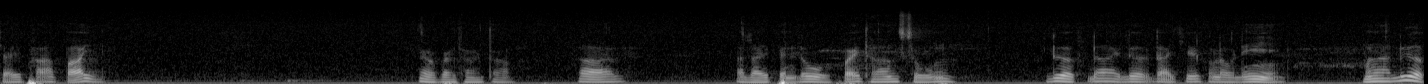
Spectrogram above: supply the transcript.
ใจพาไปเอาไปทางต่ำถ้าอะไรเป็นลูกไปทางสูง เลือกได้เลือกได้ชีวิตของเรานี่มาเลือก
